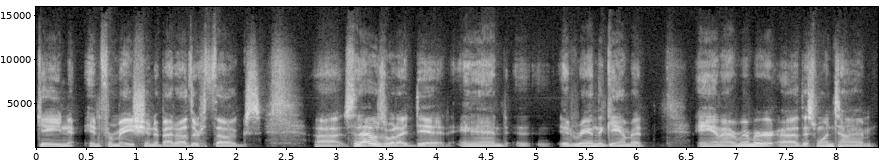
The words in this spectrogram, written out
gain information about other thugs. Uh, so that was what I did, and it ran the gamut. And I remember uh, this one time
